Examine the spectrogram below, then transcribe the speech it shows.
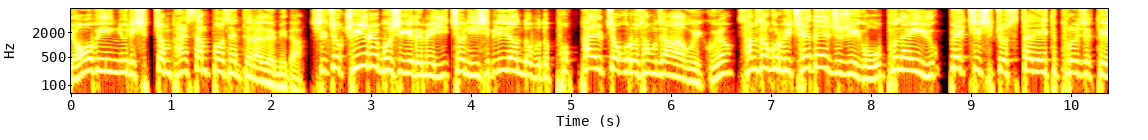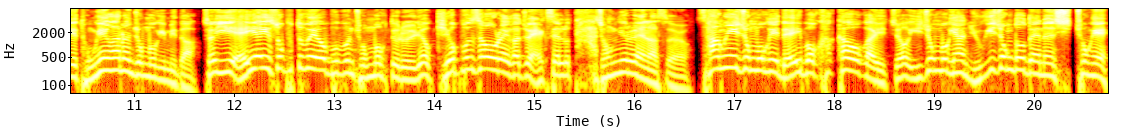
영업이익률이 10.83%나 됩니다. 실적 추이를 보시게 되면 2021년도부터 폭발적으로 성장하고 있고요. 삼성그룹이 최대 주주이고 오픈AI 670조 스타게이트 프로젝트에 동행하는 종목입니다. 저희 이 AI 소프트웨어 부분 종목들을요. 기업 분석을 해가지고 엑셀로 다 정리를 해놨어요. 상위 종목이 네이버 카카오가 있죠. 이 종목이 한 6위 정도 되는 시총의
